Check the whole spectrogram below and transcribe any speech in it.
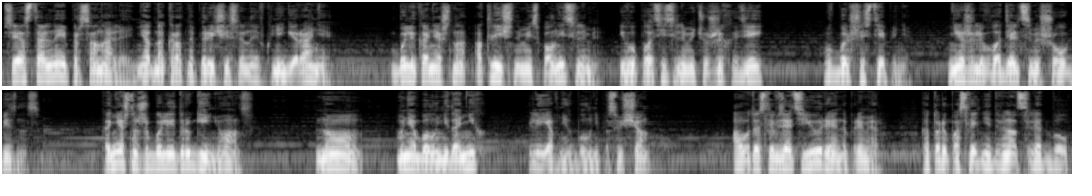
Все остальные персонали, неоднократно перечисленные в книге ранее, были, конечно, отличными исполнителями и воплотителями чужих идей в большей степени, нежели владельцами шоу-бизнеса. Конечно же, были и другие нюансы. Но мне было не до них, или я в них был не посвящен. А вот если взять Юрия, например, который последние 12 лет был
